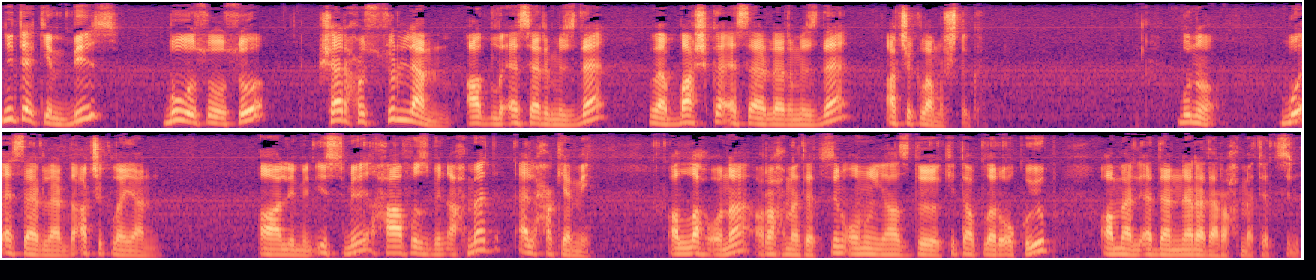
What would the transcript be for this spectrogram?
Nitekim biz bu hususu Şerhus Süllem adlı eserimizde ve başka eserlerimizde açıklamıştık. Bunu bu eserlerde açıklayan alimin ismi Hafız bin Ahmed el-Hakemi. Allah ona rahmet etsin. Onun yazdığı kitapları okuyup amel edenlere de rahmet etsin.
